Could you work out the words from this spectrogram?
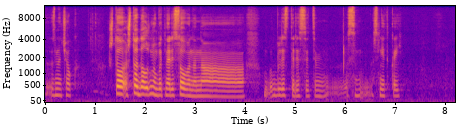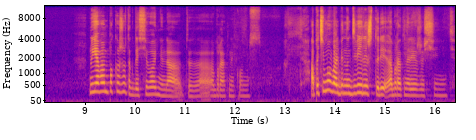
значок. Что, что должно быть нарисовано на блистере с этим, с, с ниткой. Ну, я вам покажу тогда сегодня, да, вот обратный конус. А почему вы, Альбин, удивились, что обратно режущая нить?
